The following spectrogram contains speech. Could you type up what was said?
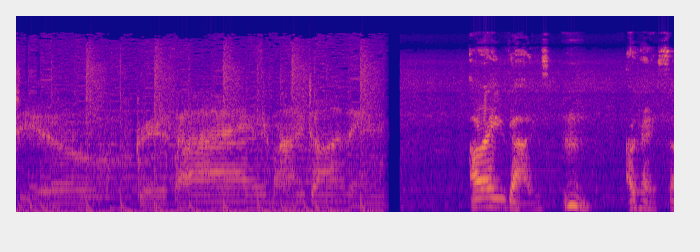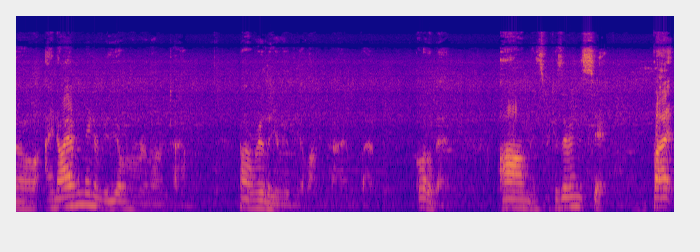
to you, goodbye, my darling. Alright, you guys. okay, so I know I haven't made a video in a really long time. Not really, really a long time, but a little bit. Um, it's because I've been sick. But,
